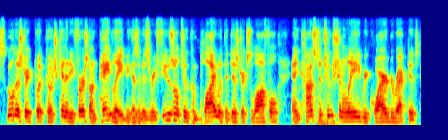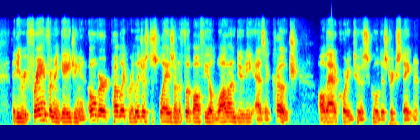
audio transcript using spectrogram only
School district put Coach Kennedy first on paid leave because of his refusal to comply with the district's lawful and constitutionally required directives that he refrain from engaging in overt public religious displays on the football field while on duty as a coach. All that according to a school district statement.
